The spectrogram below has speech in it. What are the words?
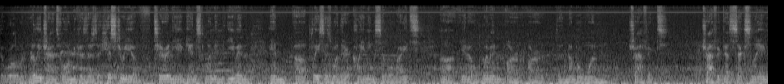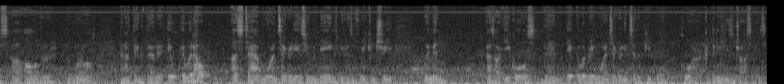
The world would really transform because there's a history of tyranny against women, even in uh, places where they're claiming civil rights. Uh, you know, women are, are the number one trafficked trafficked as sex slaves uh, all over the world. And I think that it, it, it would help us to have more integrity as human beings because if we can treat women as our equals, then it, it would bring more integrity to the people who are committing these atrocities.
